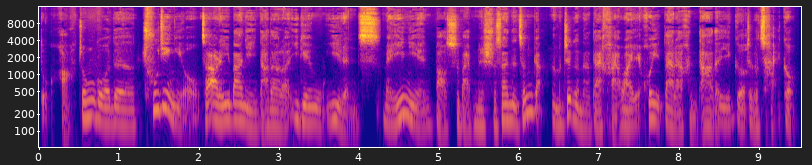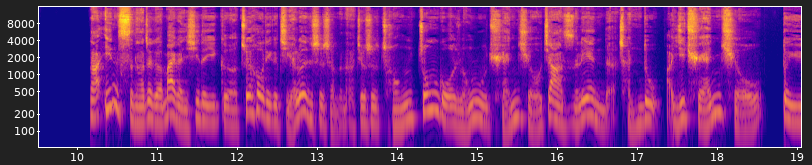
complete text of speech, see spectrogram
多。哈，中国的出境游在二零一八年已达到了一点五亿人次，每一年保持百分之十三的增长。那么这个呢，在海外也会带来很大的一个这个采购。那因此呢，这个麦肯锡的一个最后的一个结论是什么呢？就是从中国融入全球价值链的程度啊，以及全球对于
